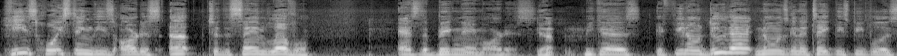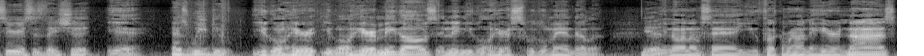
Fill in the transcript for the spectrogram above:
He's hoisting these artists up to the same level as the big name artists. Yep. Because if you don't do that, no one's going to take these people as serious as they should, Yeah. as we do. You're gonna hear you're gonna hear Migos and then you're gonna hear Swiggle Mandela. Yeah. You know what I'm saying? You fuck around and hear Nas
